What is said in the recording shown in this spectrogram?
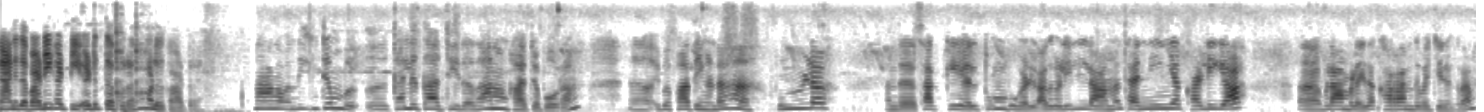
நான் இதை வடிகட்டி எடுத்த பிறகு உங்களுக்கு காட்டுறேன். நாங்கள் வந்து இரும்பு கல் தாச்சியில் தான் காய்ச்ச போகிறோம் இப்போ பார்த்தீங்கன்னா ஃபுல்லாக அந்த சக்கியல் தும்புகள் அதுகள் இல்லாமல் தனியாக களியாக விளாம்பழை இதை கறந்து வச்சிருக்கிறோம்.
